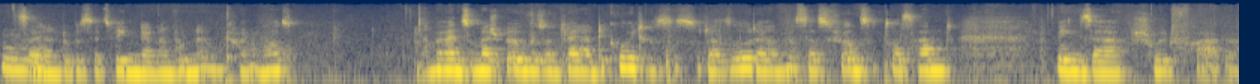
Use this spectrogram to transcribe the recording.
Mhm. Sei denn, du bist jetzt wegen deiner Wunde im Krankenhaus. Aber wenn zum Beispiel irgendwo so ein kleiner Dekubitus ist oder so, dann ist das für uns interessant wegen dieser Schuldfrage.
